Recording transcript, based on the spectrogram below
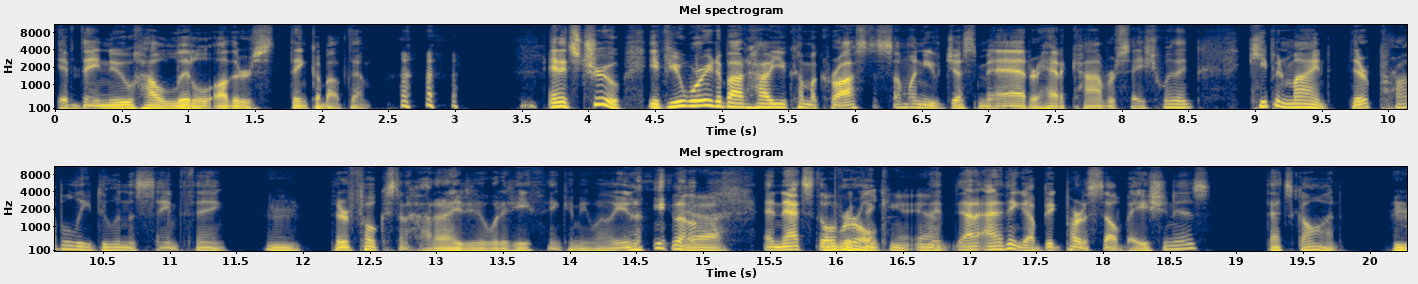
if they knew how little others think about them. And it's true. If you're worried about how you come across to someone you've just met or had a conversation with, keep in mind they're probably doing the same thing. Mm. They're focused on how did I do? What did he think of me? Well, you know, you know, Yeah. and that's the world. It. Yeah. I think a big part of salvation is that's gone. Hmm.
